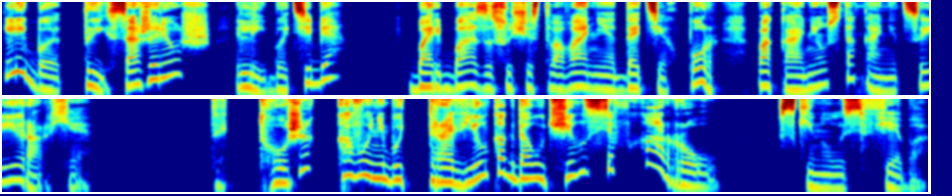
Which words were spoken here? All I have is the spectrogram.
Либо ты сожрешь, либо тебя борьба за существование до тех пор, пока не устаканится иерархия. «Ты тоже кого-нибудь травил, когда учился в Харроу?» — вскинулась Феба.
